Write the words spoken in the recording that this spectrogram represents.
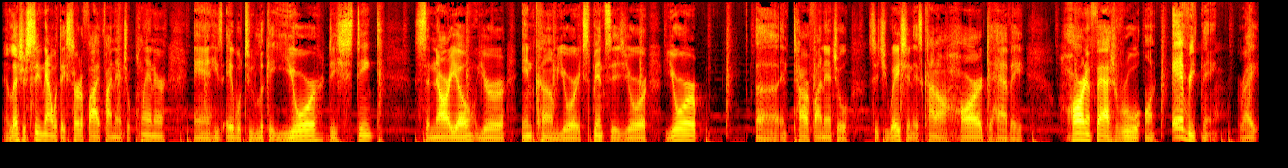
unless you're sitting down with a certified financial planner and he's able to look at your distinct scenario, your income, your expenses, your your uh, entire financial situation, it's kind of hard to have a hard and fast rule on everything, right?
